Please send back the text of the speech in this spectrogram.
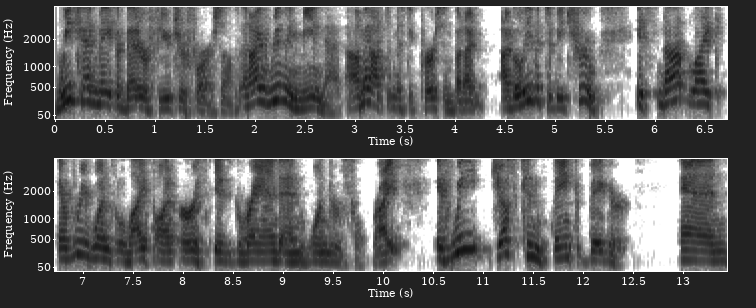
we can make a better future for ourselves. And I really mean that. I'm an optimistic person, but I, I believe it to be true. It's not like everyone's life on earth is grand and wonderful, right? If we just can think bigger and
